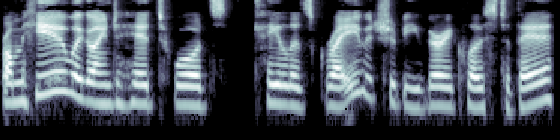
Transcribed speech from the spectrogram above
From here, we're going to head towards Kayla's grave. It should be very close to there.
